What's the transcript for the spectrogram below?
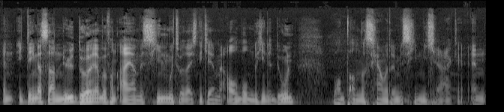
En ik denk dat ze dat nu doorhebben van, ah ja, misschien moeten we dat eens een keer met Albon beginnen doen, want anders gaan we er misschien niet geraken. En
